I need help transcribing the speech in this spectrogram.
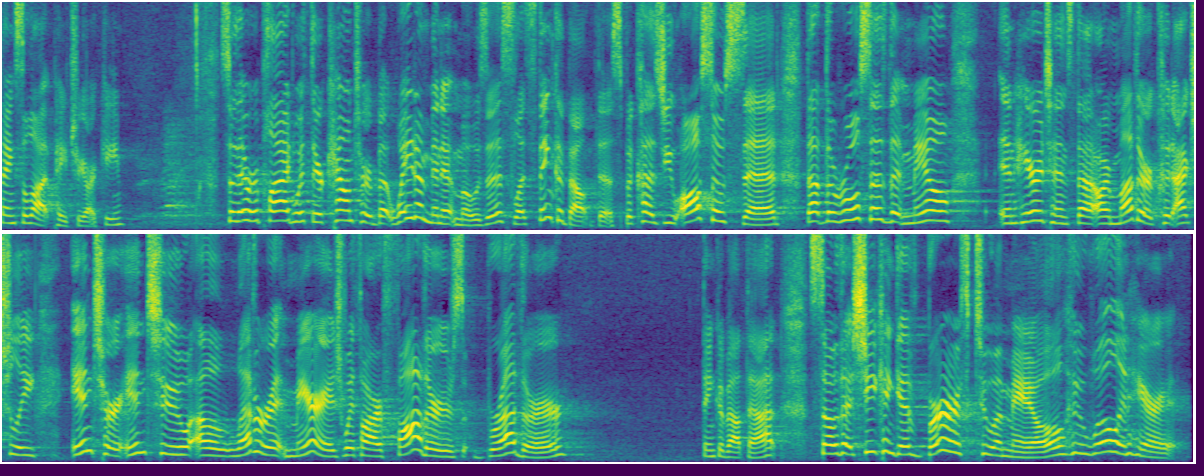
Thanks a lot, patriarchy. So they replied with their counter, But wait a minute, Moses, let's think about this, because you also said that the rule says that male inheritance that our mother could actually enter into a levirate marriage with our father's brother. Think about that. So that she can give birth to a male who will inherit.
